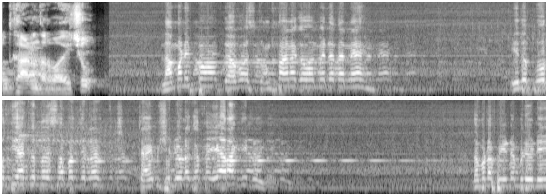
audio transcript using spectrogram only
ഉദ്ഘാടനം നിർവഹിച്ചു. നമ്മളിപ്പോ സംസ്ഥാന ഗവൺമെന്റ് തന്നെ ഇത് പൂർത്തിയാക്കുന്നത് സംബന്ധിച്ചുള്ള ടൈം ഷെഡ്യൂളൊക്കെ തയ്യാറാക്കിയിട്ടുണ്ട്. നമ്മുടെ പി ഡബ്ല്യു ഡി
